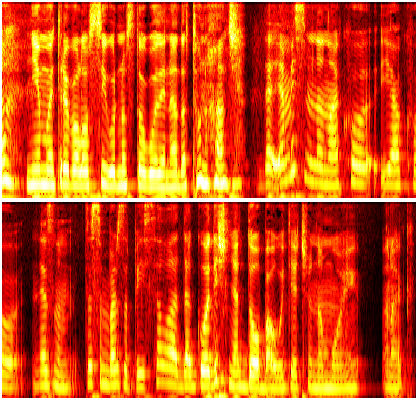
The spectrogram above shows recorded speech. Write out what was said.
Njemu je trebalo sigurno sto godina da to nađe. Da, ja mislim da onako jako, ne znam, to sam baš zapisala, da godišnja doba utječu na moj, onak,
